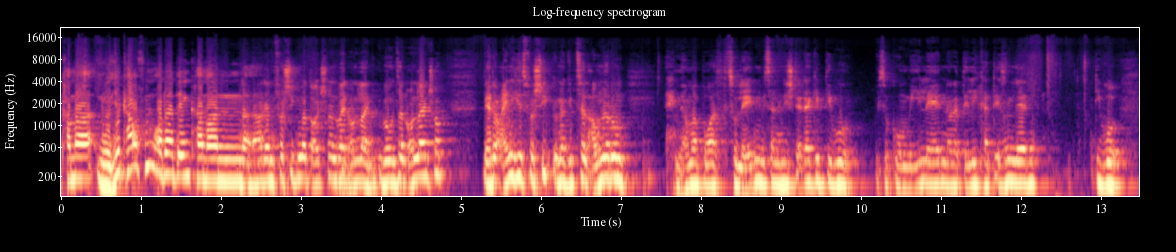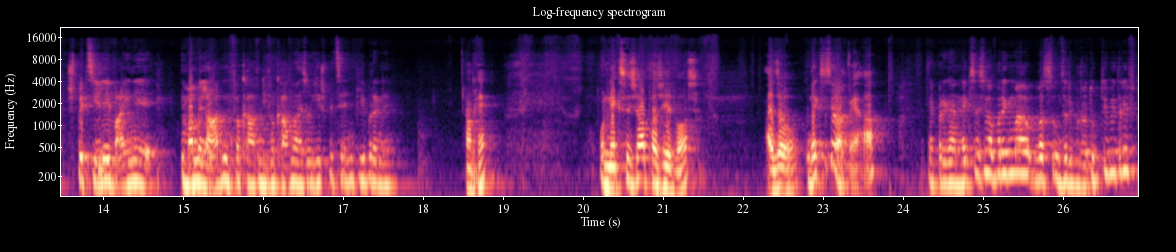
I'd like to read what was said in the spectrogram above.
kann man nur hier kaufen oder den kann man. Na, den verschicken wir deutschlandweit online. Über unseren Online-Shop wer da einiges verschickt und dann gibt es halt auch noch rum, wir haben ein paar so Läden, wie es halt in die Städte gibt, die wo, wie so Gourmetläden oder Delikatessenläden, die wo spezielle Weine, Marmeladen verkaufen, die verkaufen halt solche speziellen Bierbrände. Okay. Und nächstes Jahr passiert was? Also. Nächstes Jahr? Ja. Wir bringen, nächstes Jahr bringen wir, was unsere Produkte betrifft,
